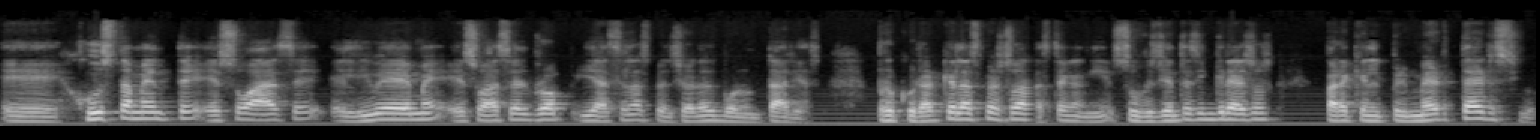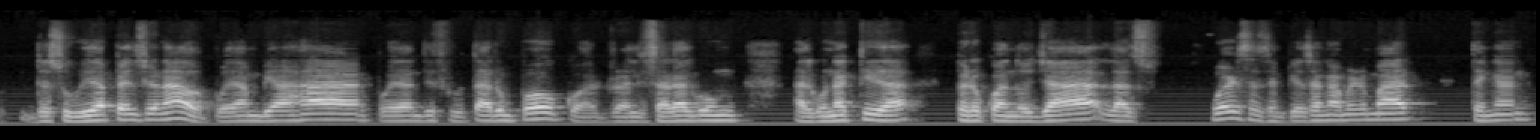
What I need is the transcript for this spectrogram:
eh, justamente eso hace el IBM, eso hace el ROP y hacen las pensiones voluntarias. Procurar que las personas tengan suficientes ingresos para que en el primer tercio de su vida pensionado puedan viajar, puedan disfrutar un poco, realizar algún, alguna actividad, pero cuando ya las fuerzas empiezan a mermar, tengan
